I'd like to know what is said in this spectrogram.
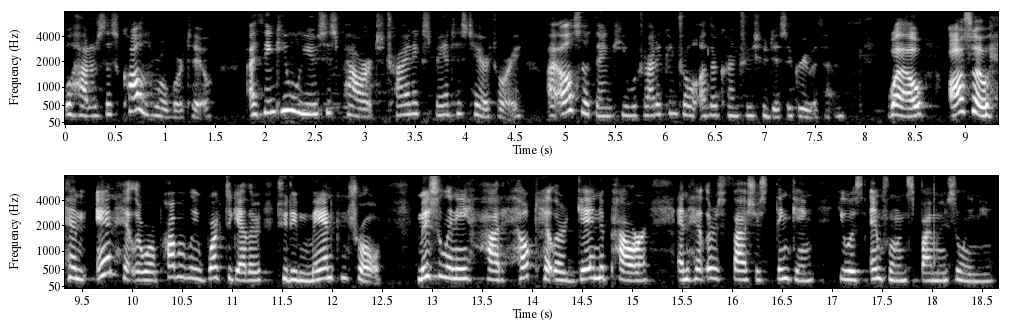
Well, how does this cause World War II? I think he will use his power to try and expand his territory. I also think he will try to control other countries who disagree with him. Well, also, him and Hitler will probably work together to demand control. Mussolini had helped Hitler get into power, and Hitler's fascist thinking, he was influenced by Mussolini.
